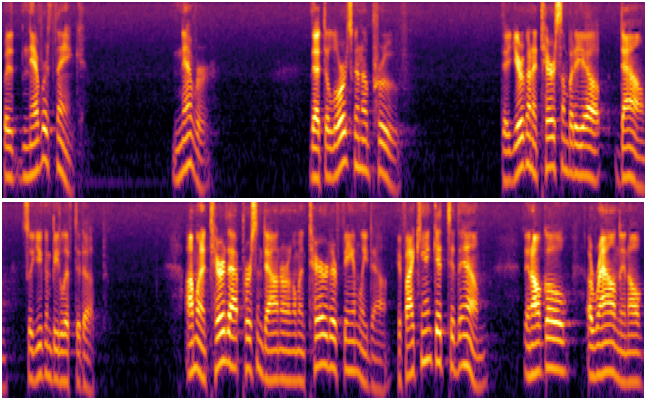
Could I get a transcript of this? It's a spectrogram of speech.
But never think, never that the Lord's going to approve, that you're going to tear somebody else down so you can be lifted up. I'm going to tear that person down or I'm going to tear their family down. If I can't get to them, then I'll go around and I'll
